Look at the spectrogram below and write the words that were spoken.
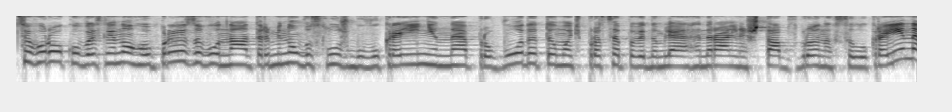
Цього року весняного призову на термінову службу в Україні не проводитимуть. Про це повідомляє Генеральний штаб збройних сил України.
